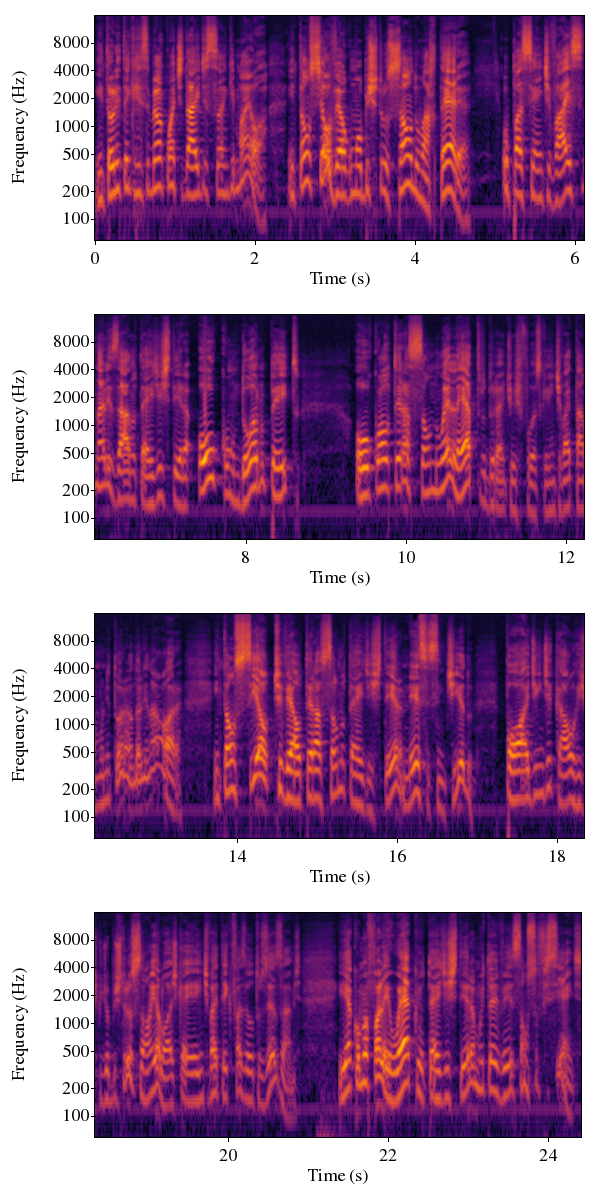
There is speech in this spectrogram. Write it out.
Então ele tem que receber uma quantidade de sangue maior. Então se houver alguma obstrução de uma artéria, o paciente vai sinalizar no teste de esteira ou com dor no peito ou com alteração no eletro durante o esforço, que a gente vai estar tá monitorando ali na hora. Então, se eu tiver alteração no teste de esteira, nesse sentido, pode indicar o risco de obstrução, e é lógico que aí a gente vai ter que fazer outros exames. E é como eu falei, o eco e o teste de esteira muitas vezes são suficientes.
